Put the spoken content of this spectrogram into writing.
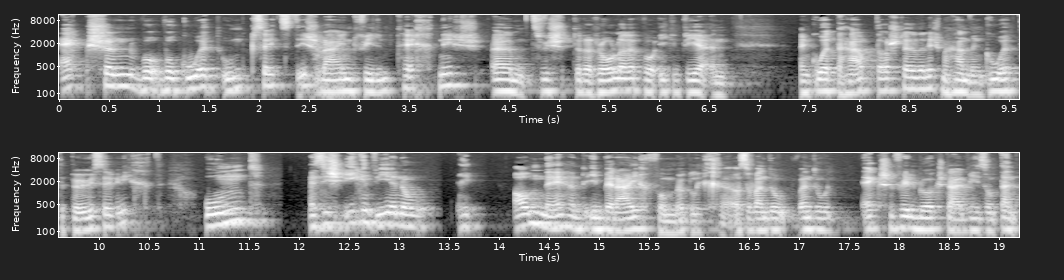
Action, wo, wo gut umgesetzt ist, rein filmtechnisch, ähm, zwischen der Rolle, wo irgendwie ein, ein guter Hauptdarsteller ist, wir haben einen guten Bösewicht und es ist irgendwie noch annähernd im Bereich vom Möglichen. Also wenn du, wenn du Actionfilm schaust teilweise und dann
